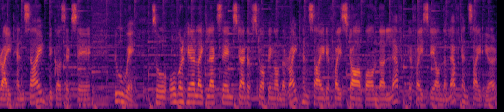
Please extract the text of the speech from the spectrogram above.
right hand side because it's a two-way so over here like let's say instead of stopping on the right hand side if I stop on the left if I stay on the left hand side here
